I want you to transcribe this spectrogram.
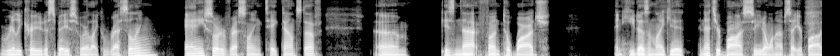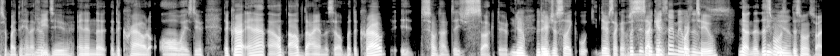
really created a space where like wrestling, any sort of wrestling takedown stuff um is not fun to watch and he doesn't like it and that's your boss so you don't want to upset your boss or bite the hand that Yeah. feeds you and then the the crowd always do the crowd and I, I'll I'll die on this hill but the crowd it, sometimes they just suck dude Yeah, they they're do. just like there's like a But, second time or two no, no this one was yeah. this one was fine.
